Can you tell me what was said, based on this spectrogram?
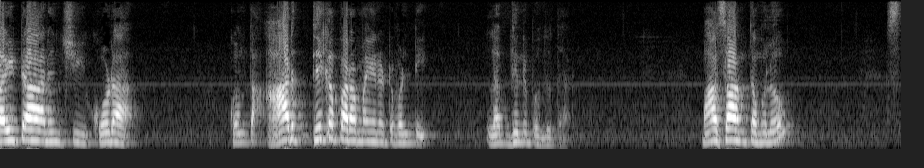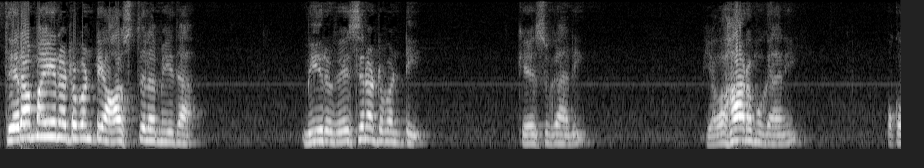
బయట నుంచి కూడా కొంత ఆర్థికపరమైనటువంటి లబ్ధిని పొందుతారు. మాసాంతములో స్థిరమైనటువంటి ఆస్తుల మీద మీరు వేసినటువంటి కేసు కానీ వ్యవహారము కానీ ఒక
